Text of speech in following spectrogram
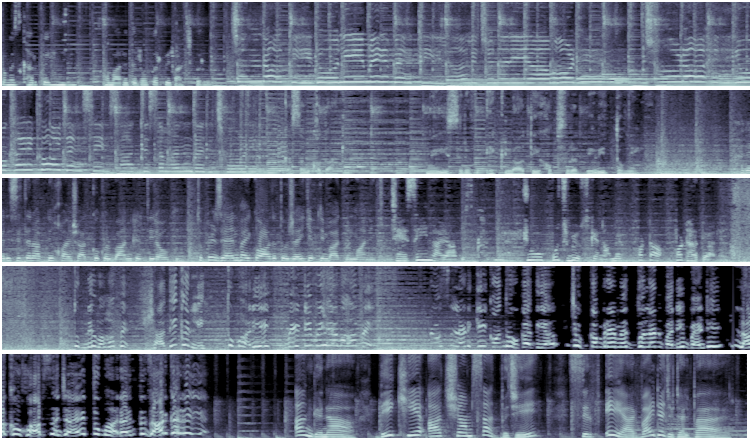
तुम इस घर पे ही नहीं हमारे दिलों पर भी राज करो। चंदा की डोली में बैठी लाल चुनरिया ओढ़े छोड़ा है यूँ घर को जैसे सात समंदर छोड़े। कसम खुदा की मेरी सिर्फ़ एक लौती खूबसूरत बीवी तुम ही। अगर इसी तरह अपनी ख्वाहिशात को कुर्बान करती रहोगी तो फिर जैन भाई को आदत हो जाएगी अपनी बात मनवाने की। जैसे ही नायाब इस घर में जो कुछ भी उसके नाम है फटाफट हथियार। तुमने वहाँ पे शादी कर ली? तुम्हारी एक बेटी भी है वहाँ पे। तो उस लड़की को धोखा दिया, जो कमरे में दुल्हन बनी बैठी, लाखों ख्वाब सजाए, तुम्हारा इंतज़ार कर रही है। अंगना, देखिए आज शाम सात बजे, सिर्फ़ ए आर वाई डिजिटल पर।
